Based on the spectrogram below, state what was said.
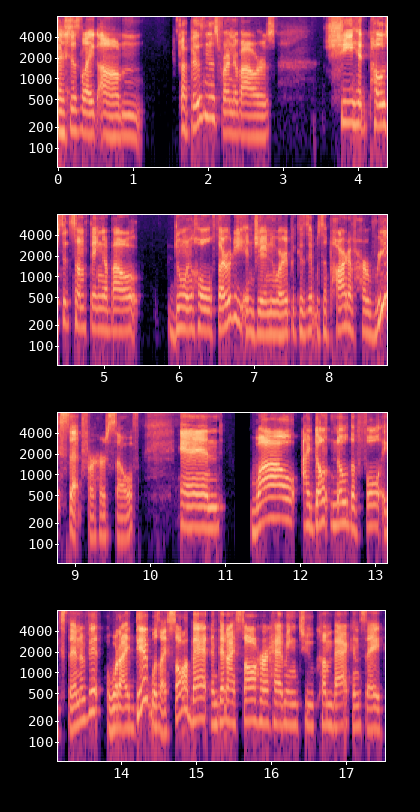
it's just like um a business friend of ours, she had posted something about doing whole 30 in January because it was a part of her reset for herself. And while I don't know the full extent of it, what I did was I saw that and then I saw her having to come back and say,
